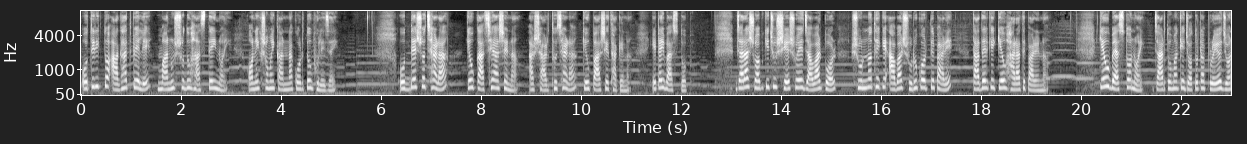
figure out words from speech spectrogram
অতিরিক্ত আঘাত পেলে মানুষ শুধু হাসতেই নয়, অনেক সময় কান্না করতেও ভুলে যায়। উদ্দেশ্য ছাড়া কেউ কাছে আসে না আর স্বার্থ ছাড়া কেউ পাশে থাকে না, এটাই বাস্তব। যারা সব কিছু শেষ হয়ে যাওয়ার পর শূন্য থেকে আবার শুরু করতে পারে, তাদেরকে কেউ হারাতে পারে না। কেউ ব্যস্ত নয়, যার তোমাকে যতটা প্রয়োজন,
